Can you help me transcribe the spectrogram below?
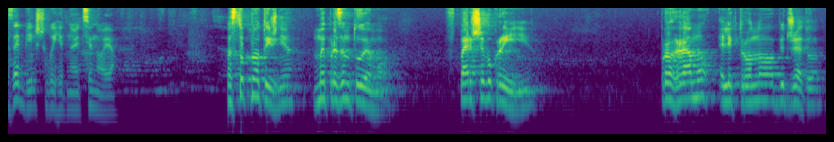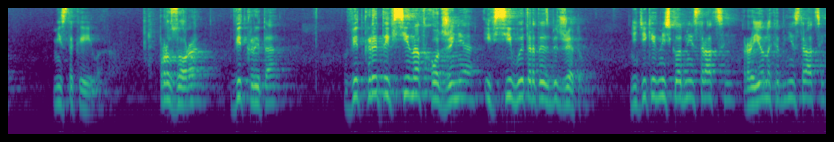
за більш вигідною ціною. Наступного тижня ми презентуємо вперше в Україні програму електронного бюджету міста Києва. Прозора, відкрита, відкриті всі надходження і всі витрати з бюджету. Не тільки в міської адміністрації, районних адміністрацій,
